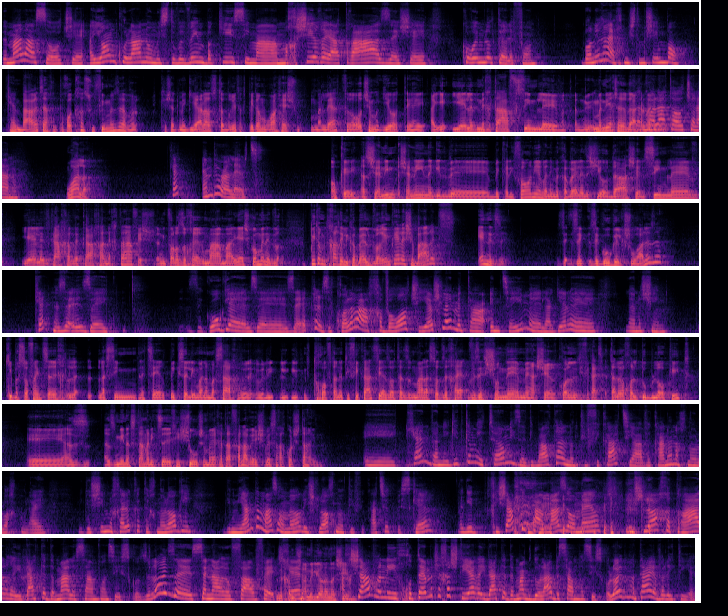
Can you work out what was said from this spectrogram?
ומה לעשות שהיום כולנו מסתובבים בכיס עם המכשיר ההתראה הזה שקוראים לו טלפון. בוא נראה איך משתמשים בו. כן, בארץ אנחנו פחות חשופים לזה, אבל כשאת מגיעה לארה"ב את פתאום רואה שיש מלא התראות שמגיעות, אה, ילד נחטף, שים לב, אני מניח שאת יודעת על מה... זה כל ההתראות שלנו. וואלה. כן, אמבר אלרטס. אוקיי, אז שאני נגיד בקליפורניה ואני מקבל איזושהי הודעה של שים לב, ילד ככה וככה נחטף, יש, אני כבר לא זוכר מה, מה יש, כל מיני דברים, פתאום התחלתי לקבל דברים כאלה שבארץ אין את זה. זה, זה, זה גוגל קשורה לזה? כן, זה, זה, זה גוגל, זה, זה אפל, זה כל החברות שיש להם את האמצעים אה, להגיע לאנשים. כי בסוף אני צריך לשים, לצייר פיקסלים על המסך ולדחוף את הנוטיפיקציה הזאת, אז מה לעשות, וזה שונה מאשר כל הנוטיפיקציה, אתה לא יכול to block it, אז מן הסתם אני צריך אישור של מערכת ההפעלה ויש בסך הכל שתיים. כן, ואני אגיד גם יותר מזה, דיברת על נוטיפיקציה, וכאן אנחנו אולי ניגשים לחלק הטכנולוגי, דמיינת מה זה אומר לשלוח נוטיפיקציות בסקייל? נגיד, חישבתי פעם מה זה אומר לשלוח התראה על רעידת אדמה לסן פרנסיסקו, זה לא איזה סצנריו farfetch, כן? זה חמישה מיליון אנשים. עכשיו אני חותמת לך שתהיה רעידת אדמה גדולה בסן פרנסיסקו, לא יודעת מתי, אבל היא תהיה.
